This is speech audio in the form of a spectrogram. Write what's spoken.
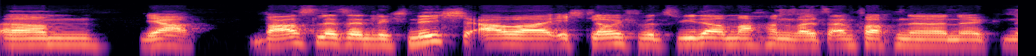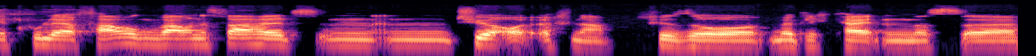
Ähm, ja, war es letztendlich nicht, aber ich glaube, ich würde es wieder machen, weil es einfach eine, eine, eine, coole Erfahrung war und es war halt ein, ein Türöffner für so Möglichkeiten, dass äh,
